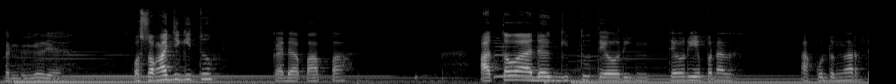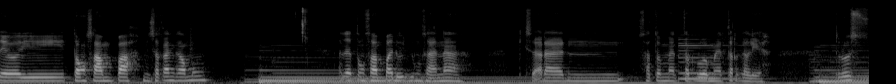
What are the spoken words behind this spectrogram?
bukan gagal ya kosong aja gitu gak ada apa-apa. Atau ada gitu teori teori yang pernah aku dengar teori tong sampah. Misalkan kamu ada tong sampah di ujung sana. Kisaran 1 meter 2 meter kali ya. Terus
